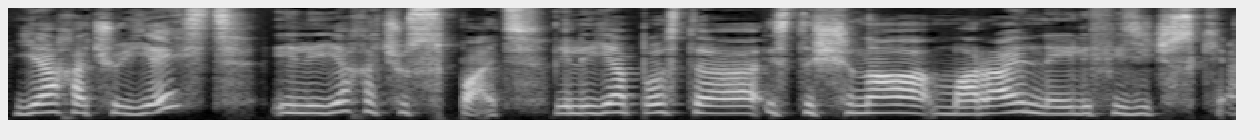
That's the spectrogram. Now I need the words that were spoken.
Я хочу есть или я хочу спать. Или я просто истощена морально или физически.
